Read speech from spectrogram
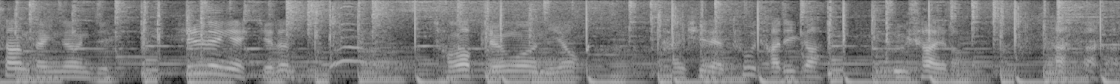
세상 백년지 힐링의 길은 종합병원이요. 당신의 두 다리가 의사이랍니다.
